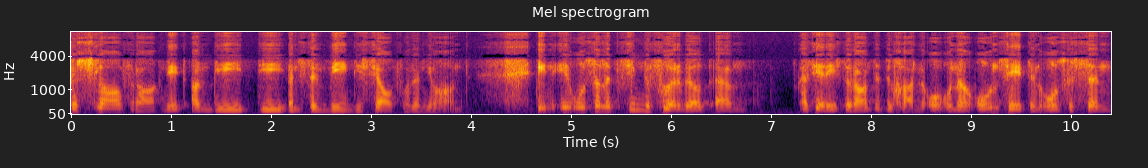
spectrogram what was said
verslaaf raak net aan die die instrument die selfoon in jou hand. En, en ons sal dit sien byvoorbeeld ehm um, as jy restaurante toe gaan on, on, ons het in ons gesin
